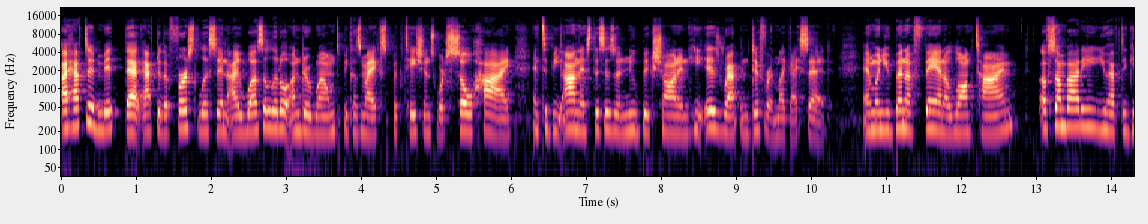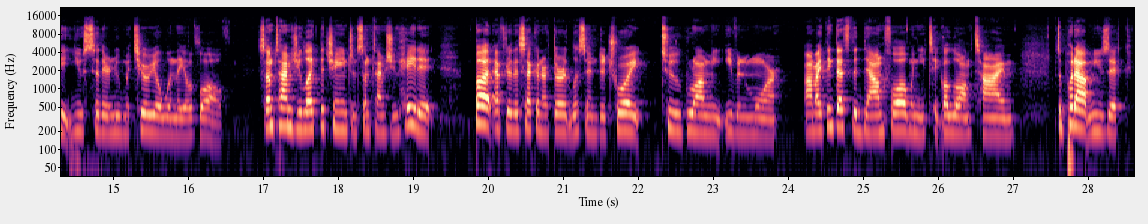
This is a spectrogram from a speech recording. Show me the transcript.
I have to admit that after the first listen, I was a little underwhelmed because my expectations were so high. And to be honest, this is a new Big Sean and he is rapping different, like I said. And when you've been a fan a long time of somebody, you have to get used to their new material when they evolve. Sometimes you like the change and sometimes you hate it, but after the second or third listen, Detroit 2 grew on me even more. Um, I think that's the downfall when you take a long time to put out music.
